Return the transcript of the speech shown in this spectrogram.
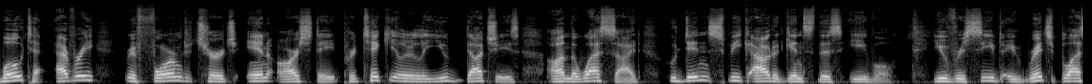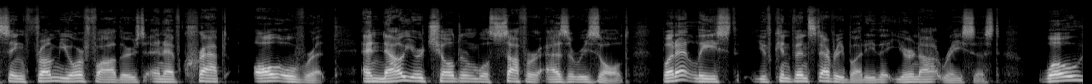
Woe to every Reformed church in our state, particularly you Dutchies on the west side, who didn't speak out against this evil. You've received a rich blessing from your fathers and have crapped all over it, and now your children will suffer as a result. But at least you've convinced everybody that you're not racist. Woe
